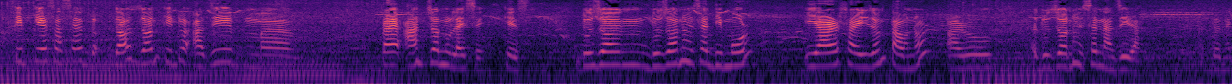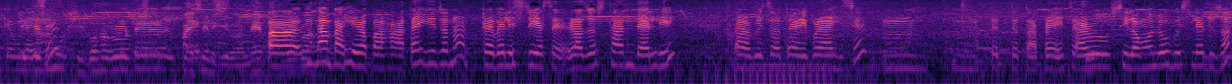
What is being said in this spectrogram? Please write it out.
এক্টিভ কেছ আছে দহজন কিন্তু আজি প্ৰায় আঠজন ওলাইছে কেছ দুজন দুজন হৈছে ডিমৌৰ। ইয়াৰ চাৰিজন টাউনৰ আৰু দুজন হৈছে নাজিৰা। তেনেকৈ ওলাইছে। নে বাহিৰৰ পৰা? পৰা অহা। আটাইকেইজনৰ ট্ৰেভেল হিষ্ট্ৰী আছে। ৰাজস্থান দিল্লী তাৰপিছত হেৰিৰ পৰা আহিছে। তাৰ পৰাই আহিছে। আৰু শ্বিলঙলৈও গৈছিলে দুজন।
